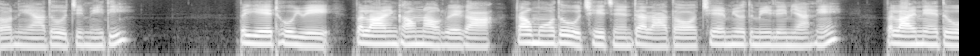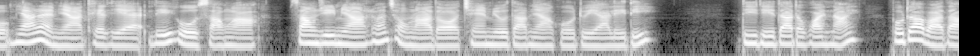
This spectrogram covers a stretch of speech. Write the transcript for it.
သောနေရာသို့ကျင်မိသည်ပရဲထိုး၍ပလိုင်းခေါင်းနောက်လွဲကတောင်မောသို့ခြေချင်းတက်လာသောချဲမျိုးသမီးလေးများနှင့်ပလိုင်းထဲသို့မြားရံများထဲလျက်လေးကိုဆောင်းကဆောင်းကြီးများလွှမ်းခြုံလာသောချဲမျိုးသားများကိုတွေ့ရလေသည်ဒီဒေသတစ်ဝိုင်း၌ ဗုဒ္ဓဘာသာ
